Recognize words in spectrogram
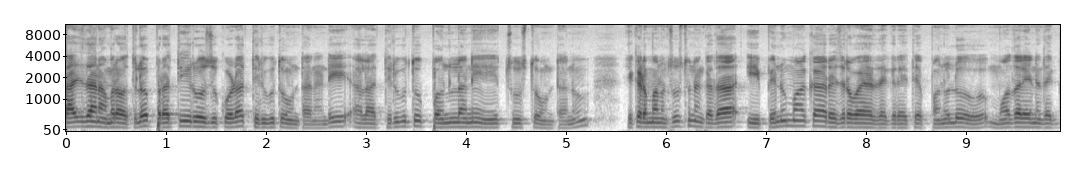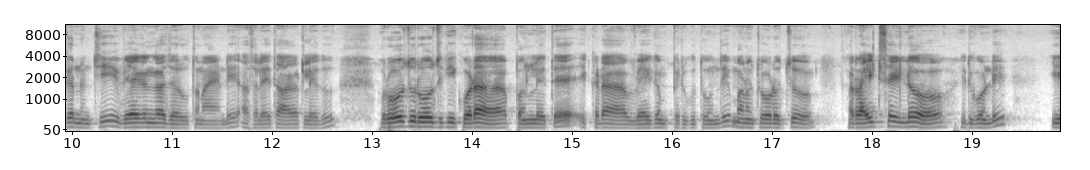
రాజధాని అమరావతిలో ప్రతిరోజు కూడా తిరుగుతూ ఉంటానండి. అలా తిరుగుతూ పనులని చూస్తూ ఉంటాను. ఇక్కడ మనం చూస్తున్నాం కదా ఈ పెనుమాక రిజర్వాయర్ దగ్గర అయితే పనులు మొదలైన దగ్గర నుంచి వేగంగా జరుగుతున్నాయండి. అసలైతే ఆగట్లేదు. రోజు రోజుకి కూడా పనులైతే ఇక్కడ వేగం పెరుగుతుంది. మనం చూడొచ్చు రైట్ సైడ్లో ఇదిగోండి ఈ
